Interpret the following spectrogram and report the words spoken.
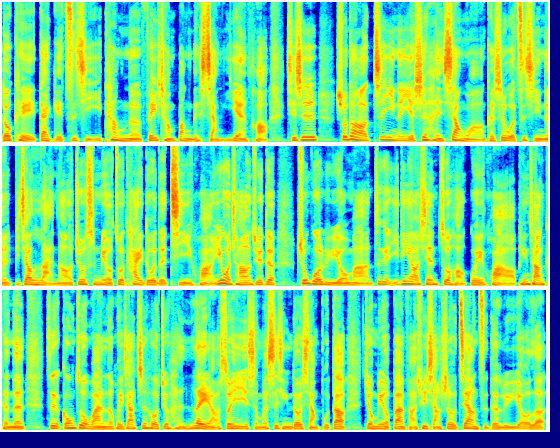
都可以带给自己一趟呢非常棒。的享宴哈，其实说到志毅呢，也是很向往。可是我自己呢比较懒哦，就是没有做太多的计划。因为我常常觉得出国旅游嘛，这个一定要先做好规划啊。平常可能这个工作完了回家之后就很累啊，所以什么事情都想不到，就没有办法去享受这样子的旅游了。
